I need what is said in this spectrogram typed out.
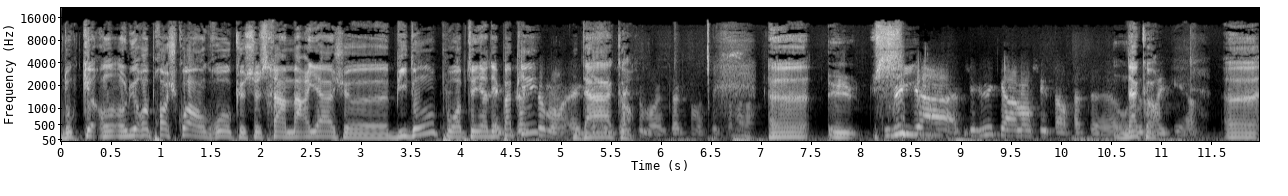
Donc on, on lui reproche quoi en gros Que ce serait un mariage euh, bidon pour obtenir des papiers? D'accord. Euh, c'est lui, qui a, lui qui a annoncé ça en fait. Euh, D'accord. Hein. Euh,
